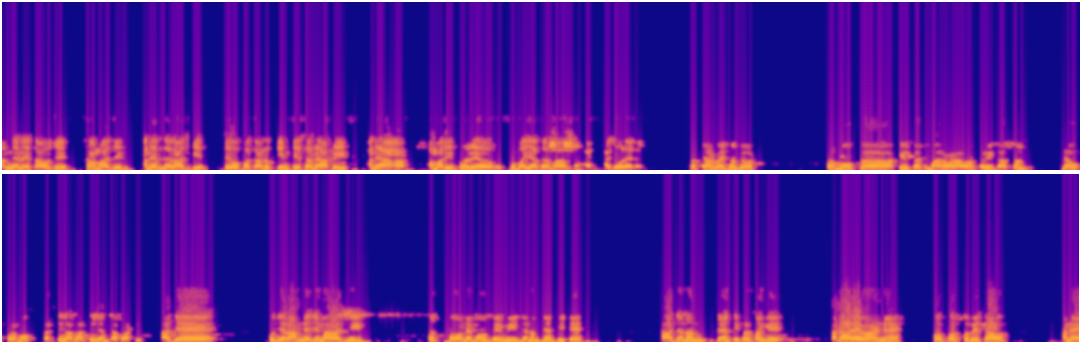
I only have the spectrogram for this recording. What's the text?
અમને નેતાઓ છે સામાજિક અને એમના રાજકીય તેઓ પોતાનો કિંમતી સમય આપી અને આ અમારી ભવ્ય શોભાયાત્રામાં આ જોડાયેલા છે. સત્યાણભાઈ સંજોટ પ્રમુખ અખિલ કચ્છ મારવાડા વણકર વિકાસ સંઘ અને ઉપપ્રમુખ કચ્છ જિલ્લા ભારતીય જનતા પાર્ટી આજે પૂજ્ય રામદેવજી મહારાજની છસો ને બોતેરમી જન્મ જયંતિ છે આ જન્મ જયંતિ પ્રસંગે અઢારે વર્ણને ખૂબ ખૂબ શુભેચ્છાઓ અને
